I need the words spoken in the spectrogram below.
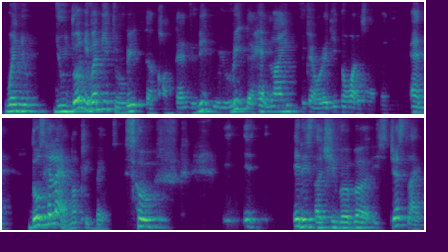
when you you don't even need to read the content, you need you read the headline, you can already know what is happening. And those headlines are not clickbait. So it, it, it is achievable. It's just like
